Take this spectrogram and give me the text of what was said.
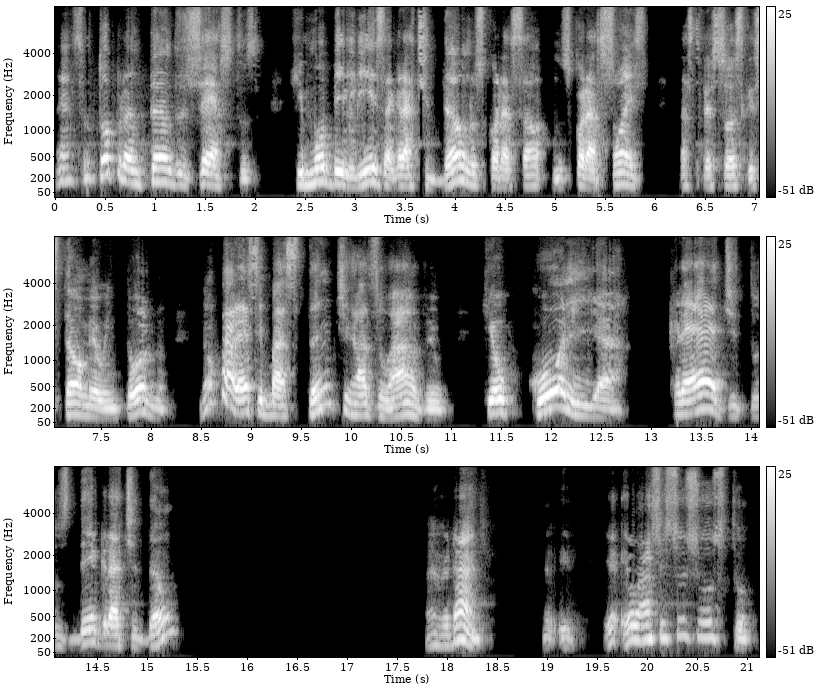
Né? Se eu estou plantando gestos que mobilizam a gratidão nos, coração, nos corações das pessoas que estão ao meu entorno, não parece bastante razoável que eu colha créditos de gratidão? Não é verdade? Eu acho isso justo.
